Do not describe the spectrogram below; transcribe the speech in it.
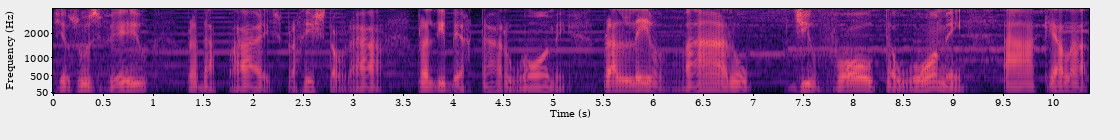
Jesus veio para dar paz, para restaurar, para libertar o homem, para levar de volta o homem àquela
